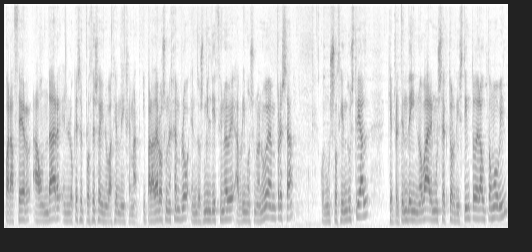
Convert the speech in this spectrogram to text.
para hacer ahondar en lo que es el proceso de innovación de Ingeniería y para daros un ejemplo, en 2019 abrimos una nueva empresa con un socio industrial que pretende innovar en un sector distinto del automóvil,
